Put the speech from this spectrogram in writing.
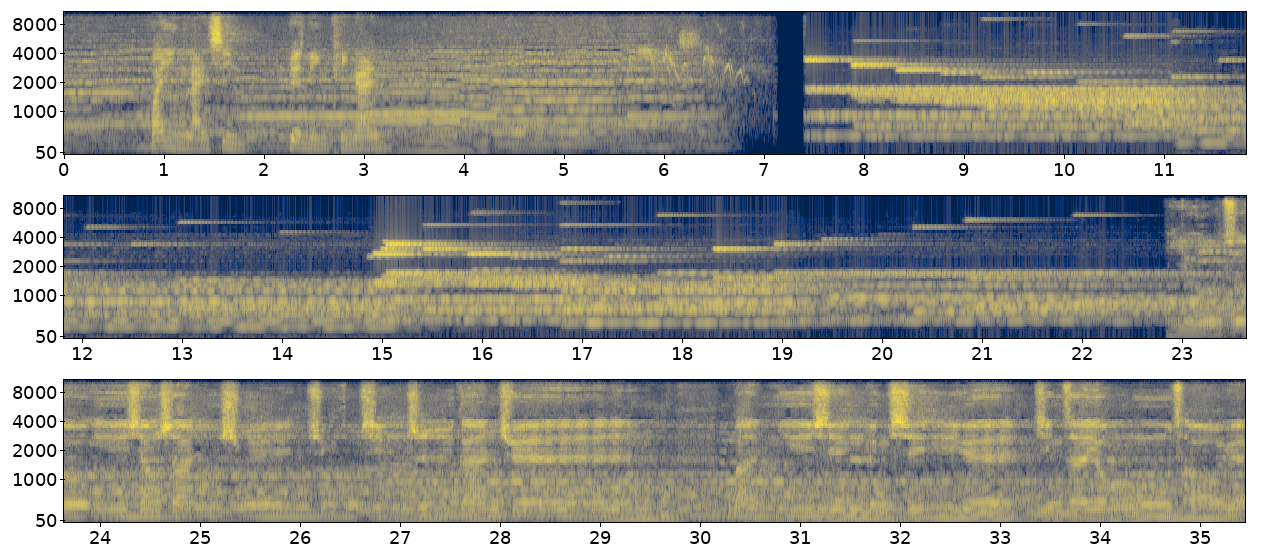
欢迎来信，愿您平安。游走异乡山水，寻获心之甘泉，满溢心灵喜悦，尽在游牧草原。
